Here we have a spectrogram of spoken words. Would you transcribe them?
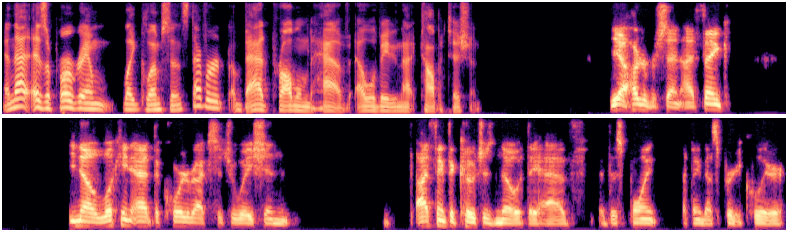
and that as a program like Clemson, it's never a bad problem to have elevating that competition. Yeah, hundred percent. I think, you know, looking at the quarterback situation, I think the coaches know what they have at this point. I think that's pretty clear.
